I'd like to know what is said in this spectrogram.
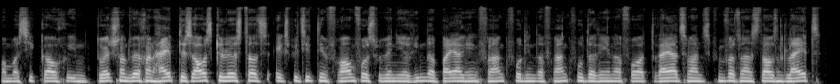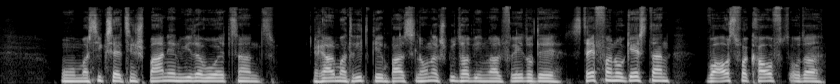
Aber man sieht auch in Deutschland, welchen Hype das ausgelöst hat, explizit im Frauenfußball, wenn ihr erinnert, Bayern gegen Frankfurt in der Frankfurt Arena vor 23.000, 25.000 Leuten. Und man sieht es jetzt in Spanien wieder, wo jetzt Real Madrid gegen Barcelona gespielt hat, wie in Alfredo de Stefano gestern, war ausverkauft oder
